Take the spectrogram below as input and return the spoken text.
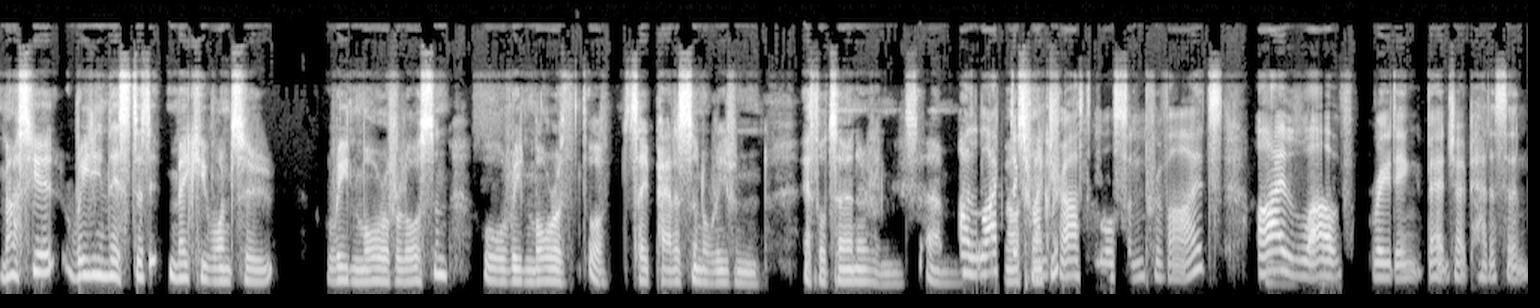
Marcia, reading this, does it make you want to read more of Lawson or read more of, of say, Paterson or even Ethel Turner? And um, I like Miles the Franklin? contrast Lawson provides. I mm. love reading Banjo Paterson.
